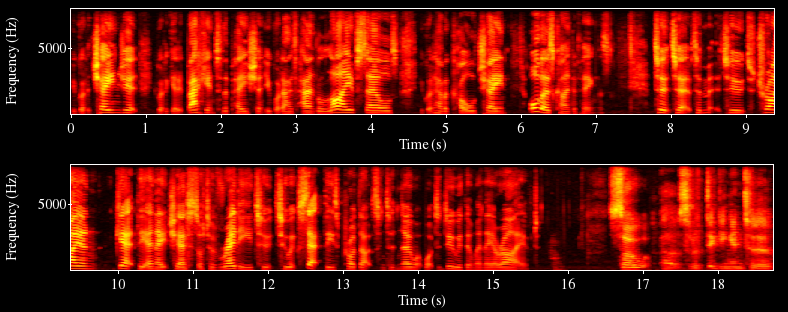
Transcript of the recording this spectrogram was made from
you've got to change it, you've got to get it back into the patient, you've got to handle live cells, you've got to have a cold chain, all those kind of things, to to to to, to try and get the NHS sort of ready to to accept these products and to know what, what to do with them when they arrived. So, uh, sort of digging into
